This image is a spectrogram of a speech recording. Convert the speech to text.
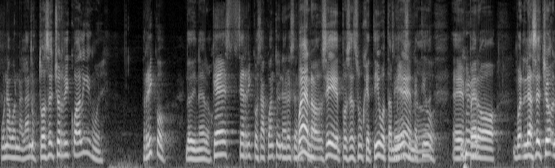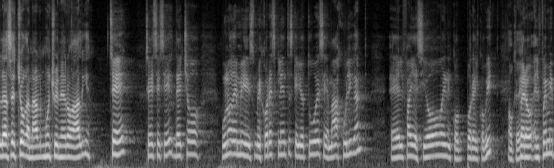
una buena lana. Tú has hecho rico a alguien, güey, Rico. de dinero. ¿Qué es ser rico? O sea, ¿cuánto dinero es ser rico? Bueno, sí, pues es subjetivo también. es ¿no? subjetivo. Eh, pero, bueno, ¿le has, hecho, ¿le has hecho ganar mucho dinero a alguien? Sí, sí, sí, sí. De hecho, uno de mis mejores clientes que yo tuve se llamaba Hooligan. Él falleció en por el COVID. Ok. Pero él fue mi,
